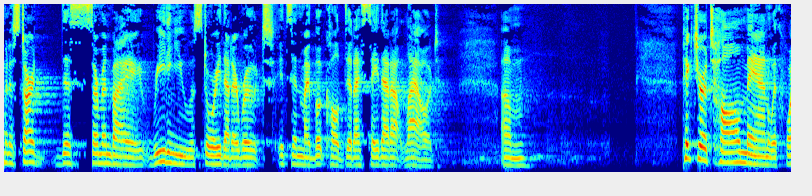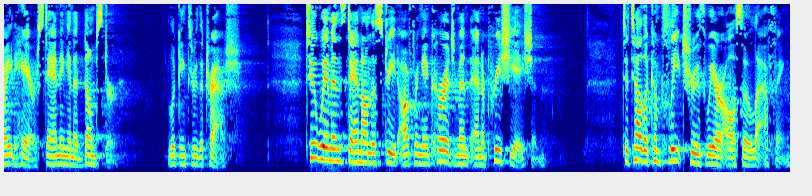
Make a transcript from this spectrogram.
Going to start this sermon by reading you a story that I wrote. It's in my book called Did I Say That Out Loud? Um, picture a tall man with white hair standing in a dumpster looking through the trash. Two women stand on the street offering encouragement and appreciation. To tell the complete truth, we are also laughing.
